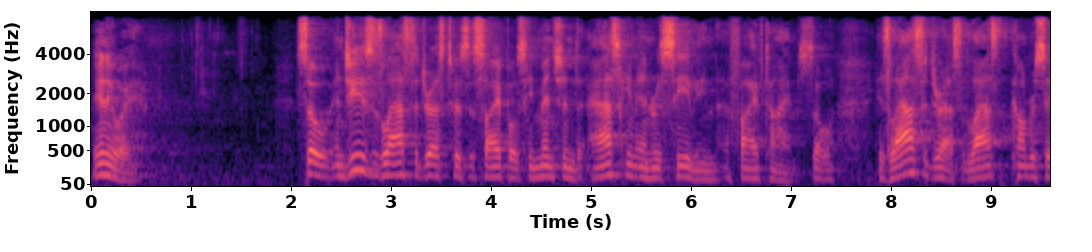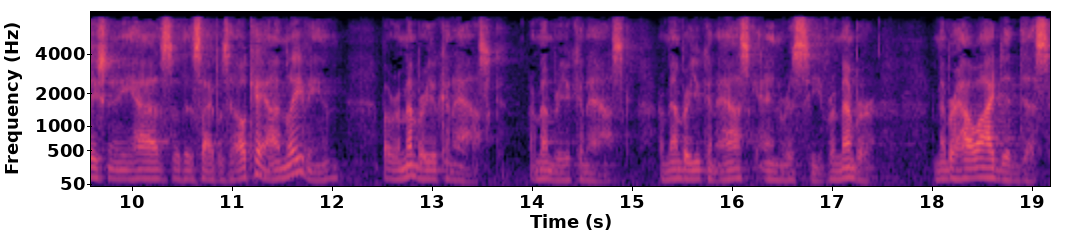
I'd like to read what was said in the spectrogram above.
Anyway. So in Jesus' last address to his disciples, he mentioned asking and receiving five times. So his last address, the last conversation he has with the disciples, said, Okay, I'm leaving, but remember you can ask. Remember you can ask. Remember you can ask and receive. Remember, remember how I did this.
